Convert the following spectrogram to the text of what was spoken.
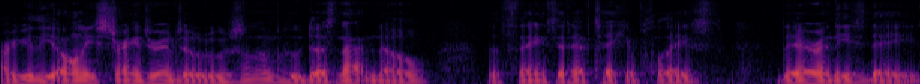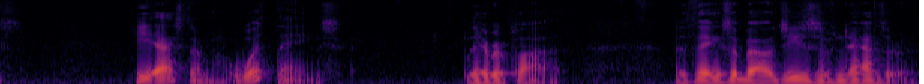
Are you the only stranger in Jerusalem who does not know the things that have taken place there in these days? He asked them, What things? They replied, The things about Jesus of Nazareth,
